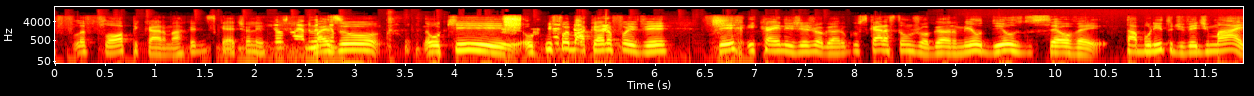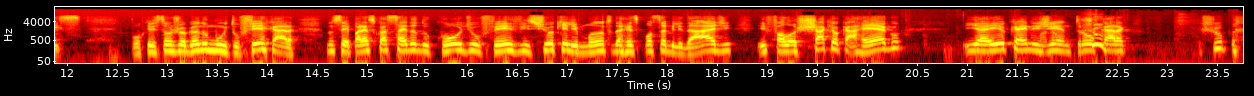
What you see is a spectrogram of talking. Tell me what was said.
Fl- Flop, cara, marca de disquete, olha aí. É Mas o, o, que, o que foi bacana foi ver Fer e KNG jogando. O que os caras estão jogando, meu Deus do céu, velho. Tá bonito de ver demais. Porque eles estão jogando muito. O Fer, cara, não sei, parece que com a saída do Cold, o Fer vestiu aquele manto da responsabilidade e falou, chá que eu carrego. E aí o KNG Mandou entrou, chupa. o cara. Chupa.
